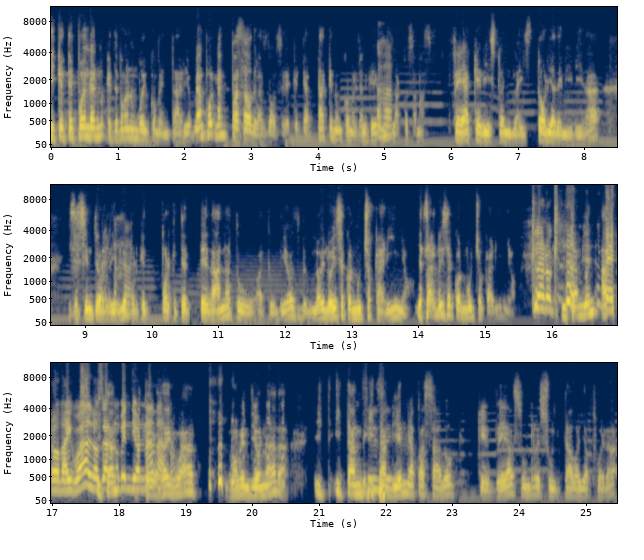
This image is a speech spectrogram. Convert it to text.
Y que te, pongan, que te pongan un buen comentario. Me han, me han pasado de las dos, ¿eh? que te ataquen un comercial y que digan la cosa más fea que he visto en la historia de mi vida y se siente horrible porque, porque te, te, dan a tu, a tu Dios. Lo, lo, hice con mucho cariño, ya sabes, lo hice con mucho cariño. Claro que también, pero da igual, o sea, no vendió nada. Da igual, no vendió nada. Y, y, y también me ha pasado que veas un resultado allá afuera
